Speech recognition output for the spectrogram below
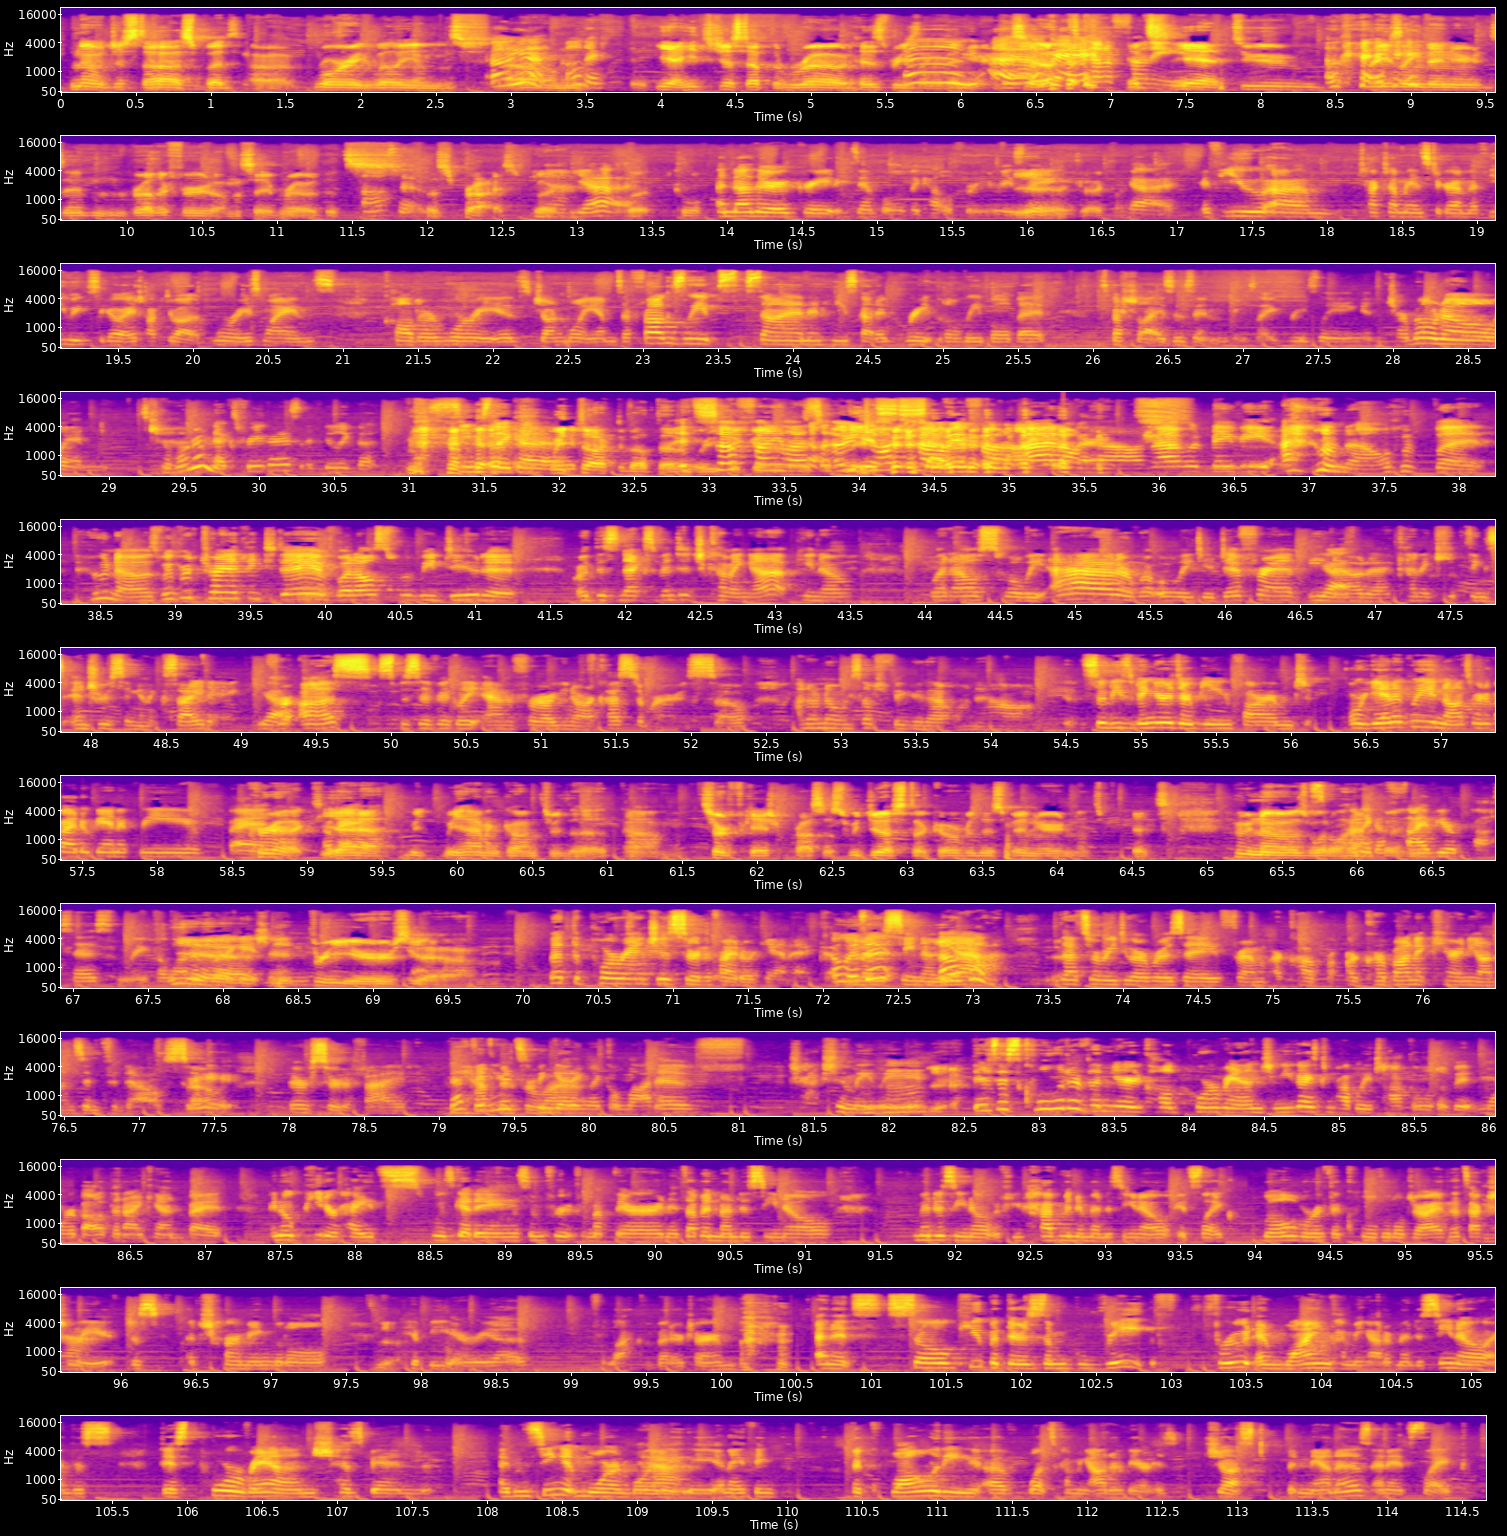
No, just us, but uh, Rory Williams. Oh yeah, um, Calder. Yeah, he's just up the road. His Riesling Oh, vineyard. yeah, so okay. It's kind of funny. yeah, two Okay. Riesling vineyards in Rutherford on the same road. That's Awesome. a surprise, but Yeah. but cool. Another great example of the California Riesling. Yeah, exactly. Yeah, if you um, checked out my Instagram a few weeks ago, I talked about Rory's wines. Calder Rory is John Williams, a Frog's Leap's son, and he's got a great little label that specializes in things like Riesling and Charbono. And is Charbono next for you guys? I feel like that seems like a. we talked about that. It's so funny last time. Oh, Yes. you talked about it. but I don't know. That would maybe I don't know, but who knows? We were trying to think today of what else would we do to, or this next vintage coming up. You know, what else will we add, or what will we do different? You Yeah. know, to kind of keep things interesting and exciting Yeah. for us specifically, and for you know our customers. So I don't know. We still have to figure that one out. so these vineyards are being farmed organically, and not certified organically. But Correct. Okay. Yeah, we, we haven't gone through the um, certification process. We just took over this vineyard, and it's, it's who knows what'll happen Like a five-year process and like a lot yeah, of litigation. three years. Yeah. Yeah. But the Poor Ranch is certified organic. Oh, is it? Mendocino. Oh, yeah. cool. That's where we do our rosé from our, car- our carbonic Carignan and Zinfandel. So Great. they're certified. That They have vineyard's for a been getting like a lot of traction lately. Mhm. Yeah. There's this cool little vineyard called Poor Ranch, and you guys can probably talk a little bit more about than I can. But I know Peter Heights was getting some fruit from up there, and it's up in Mendocino. Mendocino, if you have been to Mendocino, it's like well worth a cool little drive. That's actually just a charming little Yeah. hippie area, for lack of a better term. and it's so cute, but there's some great fruit and wine coming out of Mendocino, and this this Poor Ranch has been. I've been seeing it more and more Yeah. lately, and I think the quality of what's coming out of there is just bananas, and it's like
